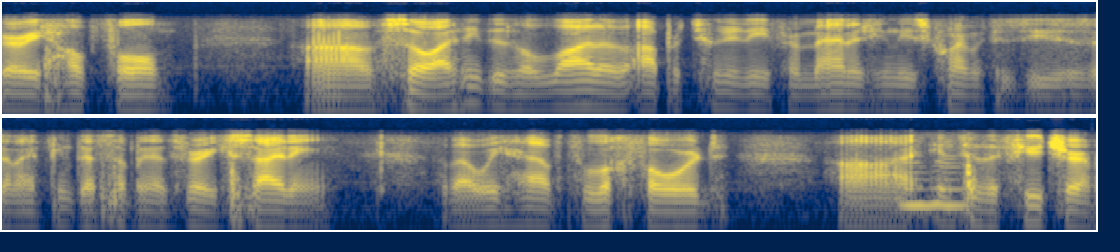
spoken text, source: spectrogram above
very helpful. Uh, so I think there's a lot of opportunity for managing these chronic diseases, and I think that's something that's very exciting that we have to look forward uh, mm-hmm. into the future.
